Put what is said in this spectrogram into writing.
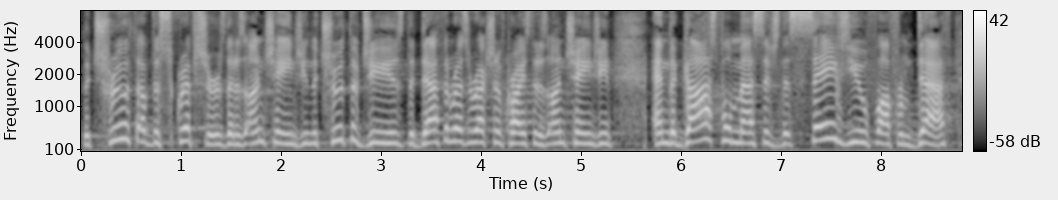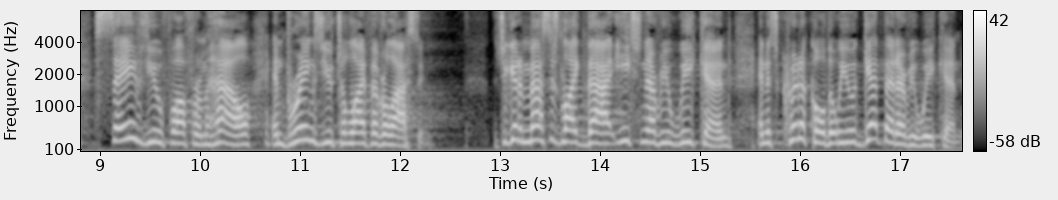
the truth of the scriptures that is unchanging, the truth of Jesus, the death and resurrection of Christ that is unchanging, and the gospel message that saves you from death, saves you from hell, and brings you to life everlasting. That you get a message like that each and every weekend, and it's critical that we would get that every weekend.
